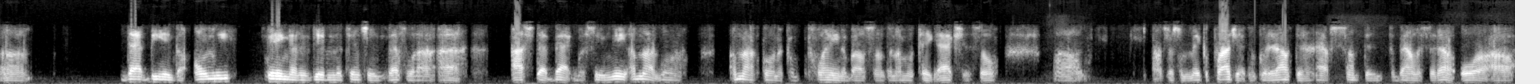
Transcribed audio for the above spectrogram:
um that being the only thing that is getting attention, that's what I I I step back. But see me, I'm not going to I'm not going to complain about something. I'm going to take action. So um, I'll just make a project and put it out there and have something to balance it out, or I'll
